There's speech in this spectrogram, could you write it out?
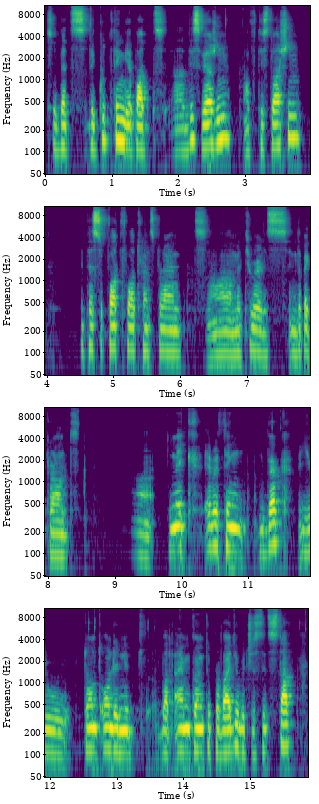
So that's the good thing about uh, this version of distortion it has support for transparent uh, materials in the background. Uh, to make everything work, you don't only need what I'm going to provide you, which is this stuff,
